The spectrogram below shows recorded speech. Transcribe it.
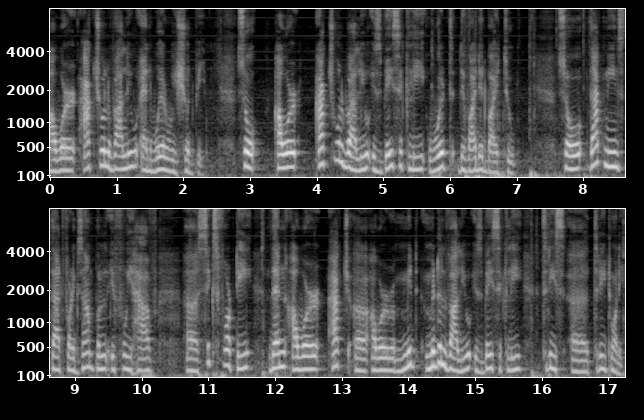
our actual value and where we should be. So our actual value is basically width divided by 2 so that means that for example if we have uh, 640 then our act uh, our mid middle value is basically 3 uh, 320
